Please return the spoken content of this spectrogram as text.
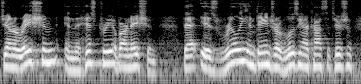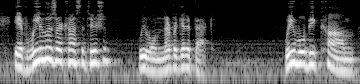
generation in the history of our nation that is really in danger of losing our Constitution, if we lose our Constitution, we will never get it back. We will become,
